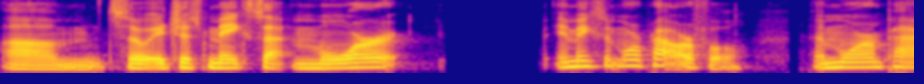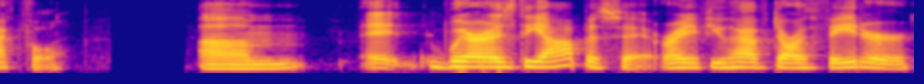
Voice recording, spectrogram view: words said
Um, so it just makes that more, it makes it more powerful and more impactful. Um, it, whereas the opposite, right? If you have Darth Vader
